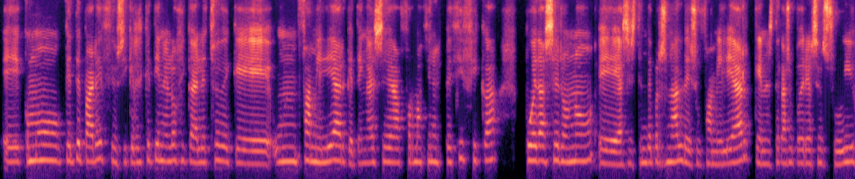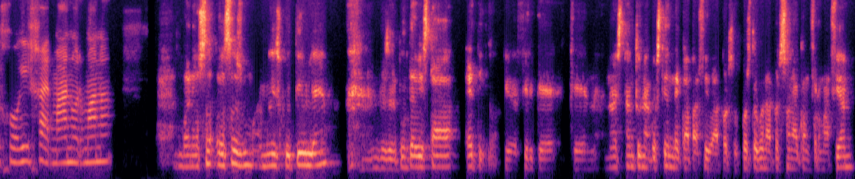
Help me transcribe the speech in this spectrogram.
eh, ¿cómo, ¿qué te parece o si crees que tiene lógica el hecho de que un familiar que tenga esa formación específica pueda ser o no eh, asistente personal de su familiar, que en este caso podría ser su hijo, hija, hermano, hermana? Bueno, eso, es muy discutible desde el punto de vista ético. Quiero decir que, no es tanto una cuestión de capacidad. Por supuesto que una persona con formación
